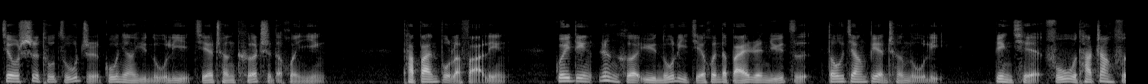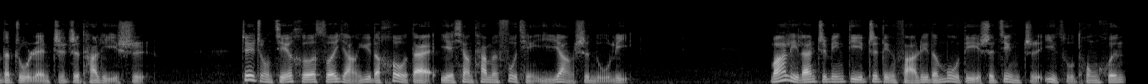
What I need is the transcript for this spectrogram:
就试图阻止姑娘与奴隶结成可耻的婚姻。他颁布了法令，规定任何与奴隶结婚的白人女子都将变成奴隶。并且服务她丈夫的主人，直至她离世。这种结合所养育的后代也像他们父亲一样是奴隶。马里兰殖民地制定法律的目的是禁止异族通婚，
